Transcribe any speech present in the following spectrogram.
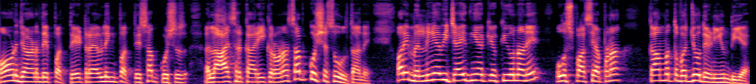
ਆਉਣ ਜਾਣ ਦੇ ਭੱਤੇ ਟਰੈਵਲਿੰਗ ਭੱਤੇ, ਸਭ ਕੁਝ ਇਲਾਜ ਸਰਕਾਰੀ ਕਰਾਉਣਾ, ਸਭ ਕੁਝ ਸਹੂਲਤਾਂ ਨੇ। ਔਰ ਇਹ ਮਿਲਣੀਆਂ ਵੀ ਚਾਹੀਦੀਆਂ ਕਿਉਂਕਿ ਉਹਨਾਂ ਨੇ ਉਸ ਪਾਸੇ ਆਪਣਾ ਕੰਮ ਤਵੱਜੋ ਦੇਣੀ ਹੁੰਦੀ ਹੈ।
